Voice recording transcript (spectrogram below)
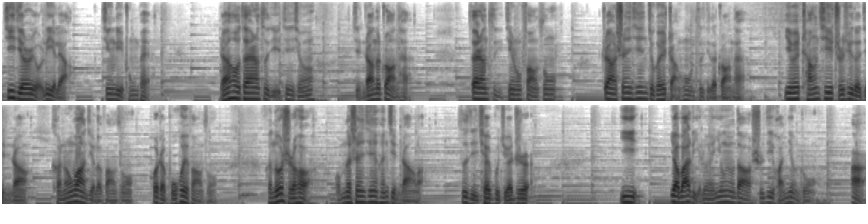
积极而有力量，精力充沛，然后再让自己进行紧张的状态，再让自己进入放松，这样身心就可以掌控自己的状态。因为长期持续的紧张，可能忘记了放松，或者不会放松。很多时候，我们的身心很紧张了，自己却不觉知。一要把理论应用到实际环境中。二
